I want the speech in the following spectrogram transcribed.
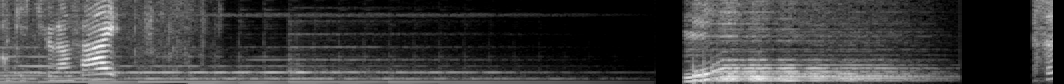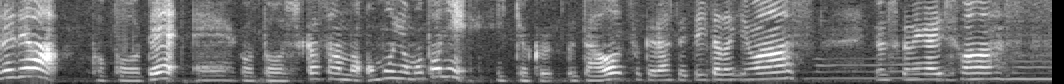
お聴きください。それではここで、えー、後藤鹿さんの思いをもとに一曲歌を作らせていただきます。よろしくお願いします。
